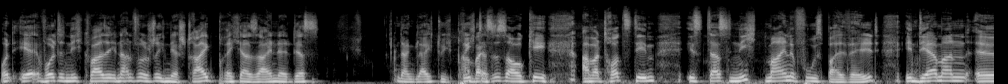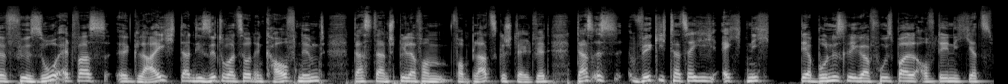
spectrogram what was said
und er wollte nicht quasi in Anführungsstrichen der Streikbrecher sein, der das dann gleich durchbricht. Aber- das ist auch okay. Aber trotzdem ist das nicht meine Fußballwelt, in der man äh, für so etwas äh, gleich dann die Situation in Kauf nimmt, dass dann Spieler vom, vom Platz gestellt wird. Das ist wirklich tatsächlich echt nicht der Bundesliga-Fußball, auf den ich jetzt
